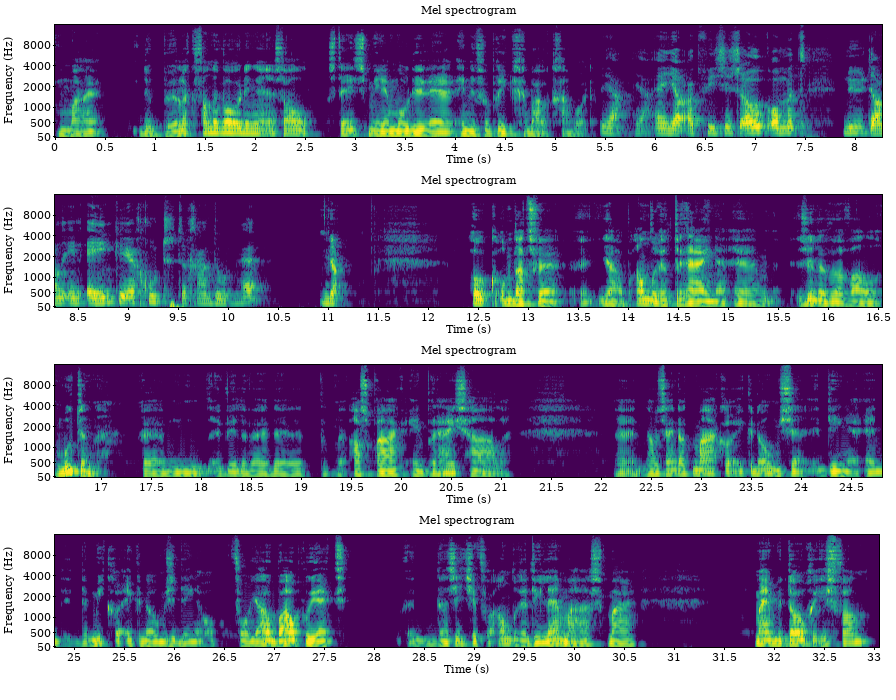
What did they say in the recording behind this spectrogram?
Maar de bulk van de woningen zal steeds meer modulair in de fabriek gebouwd gaan worden. Ja, ja, en jouw advies is ook om het nu dan in één keer goed te gaan doen, hè? Ja. Ook omdat we ja, op andere terreinen zullen we wel moeten um, willen we de afspraak in prijs halen. Uh, nou zijn dat macro-economische dingen en de micro-economische dingen op, voor jouw bouwproject, uh, dan zit je voor andere dilemma's. Maar mijn betogen is van,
